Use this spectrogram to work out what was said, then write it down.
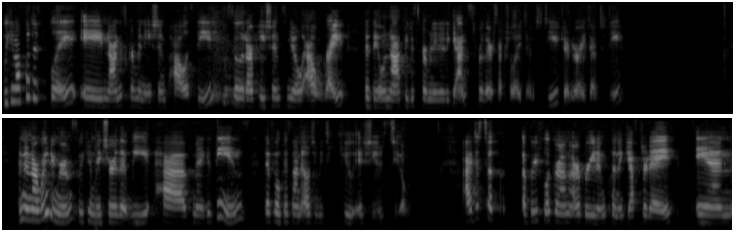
We can also display a non-discrimination policy so that our patients know outright that they will not be discriminated against for their sexual identity, gender identity. And in our waiting rooms, we can make sure that we have magazines that focus on LGBTQ issues too. I just took a brief look around the Arboretum Clinic yesterday, and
